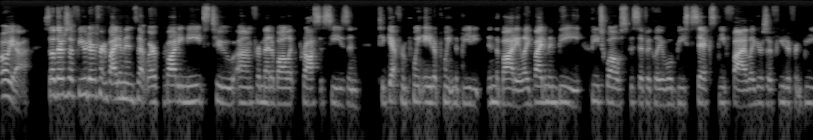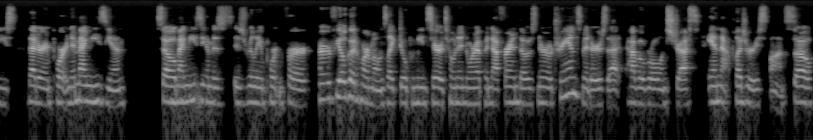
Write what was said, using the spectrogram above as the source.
Oh yeah. So there's a few different vitamins that our body needs to um, for metabolic processes and to get from point A to point in the B in the body, like vitamin B, B12 specifically, well B6, B5. Like there's a few different Bs that are important, and magnesium. So Mhm. magnesium is is really important for our feel good hormones like dopamine, serotonin, norepinephrine, those neurotransmitters that have a role in stress and that pleasure response. So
